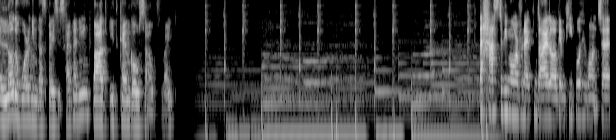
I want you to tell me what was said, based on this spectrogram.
A lot of work in that space is happening, but it can go south, right? There has to be more of an open dialogue and people who want to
